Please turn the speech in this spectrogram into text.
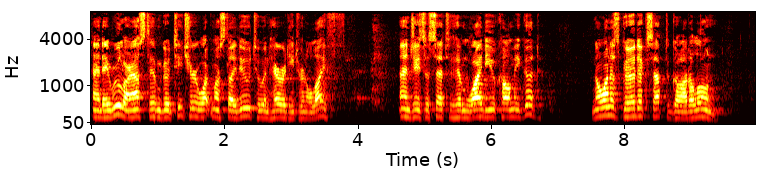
And a ruler asked him, Good teacher, what must I do to inherit eternal life? And Jesus said to him, Why do you call me good? No one is good except God alone.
